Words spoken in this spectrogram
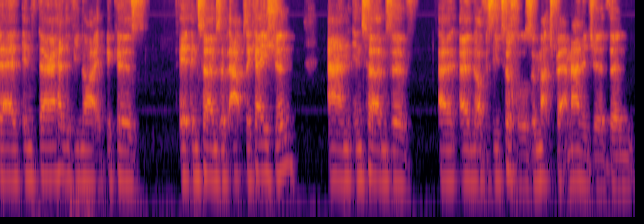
They're in, they're ahead of United because in terms of application and in terms of and, and obviously Tuchel's a much better manager than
